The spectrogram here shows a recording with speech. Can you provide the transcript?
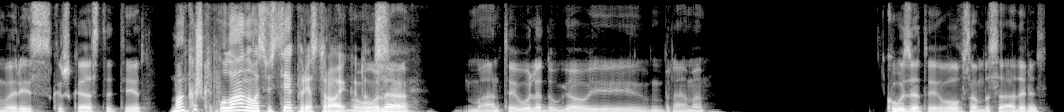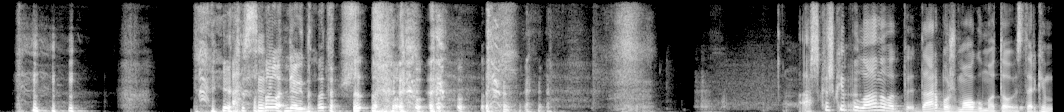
varys kažką statyti. Man kažkaip Ulanovas vis tiek prie strojko. toks. Ule. Man tai Ule daugiau į Bramą. Kūzė tai Wolfs ambasadoris. savo anegdotą šitą. Aš kažkaip Ulanovą darbo žmogų matau. Jis, tarkim,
